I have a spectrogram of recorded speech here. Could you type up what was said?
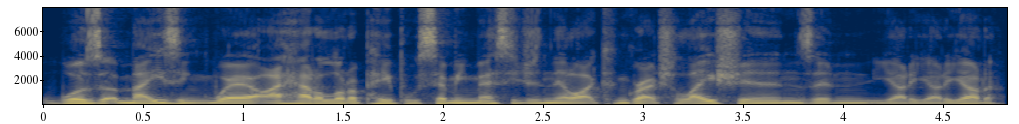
was amazing. Where I had a lot of people send me messages and they're like, Congratulations, and yada, yada, yada.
